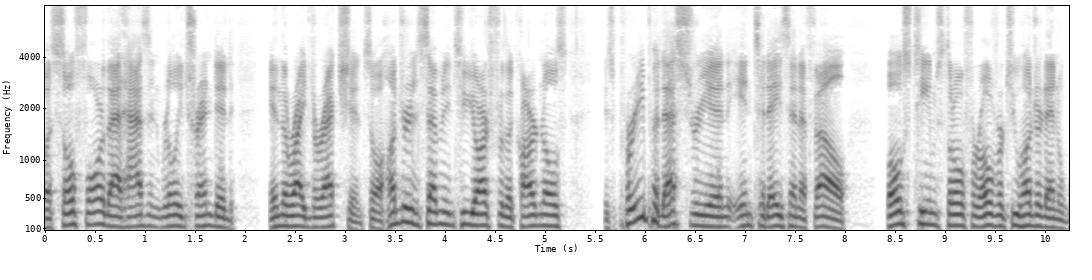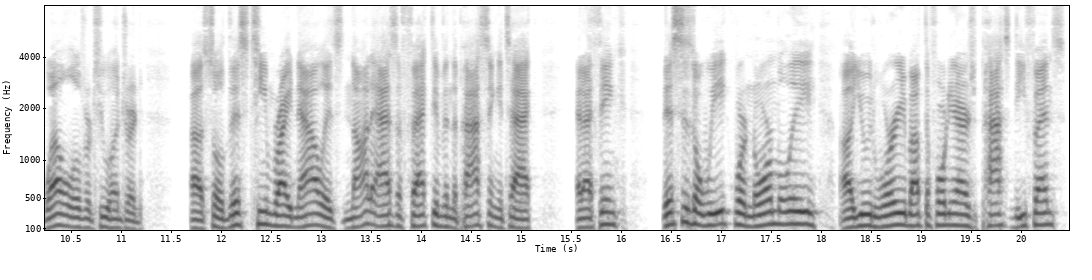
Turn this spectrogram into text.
but so far that hasn't really trended in the right direction. So 172 yards for the Cardinals is pretty pedestrian in today's NFL. Most teams throw for over 200 and well over 200. Uh, so this team right now is not as effective in the passing attack. And I think this is a week where normally uh, you would worry about the 49ers pass defense,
